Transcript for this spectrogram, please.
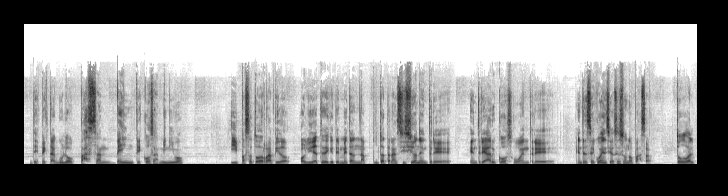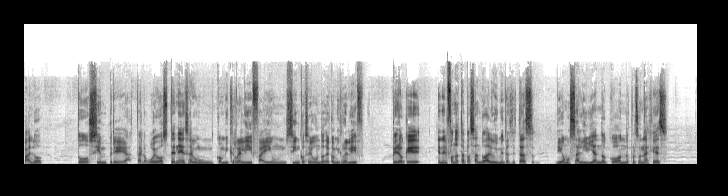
de espectáculo pasan 20 cosas mínimo. Y pasa todo rápido. Olvídate de que te metan una puta transición entre, entre arcos o entre, entre secuencias. Eso no pasa. Todo al palo todo siempre hasta los huevos. Tenés algún comic relief ahí, un 5 segundos de comic relief, pero que en el fondo está pasando algo y mientras te estás, digamos, aliviando con los personajes,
